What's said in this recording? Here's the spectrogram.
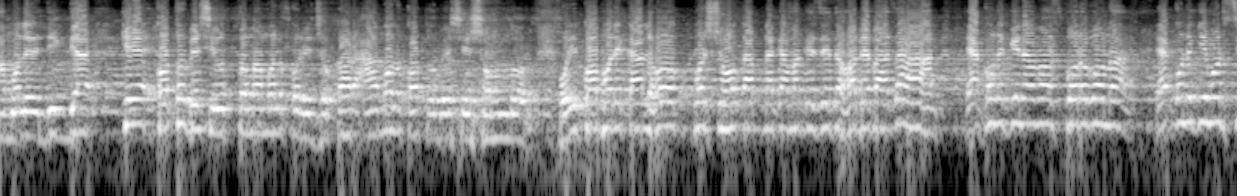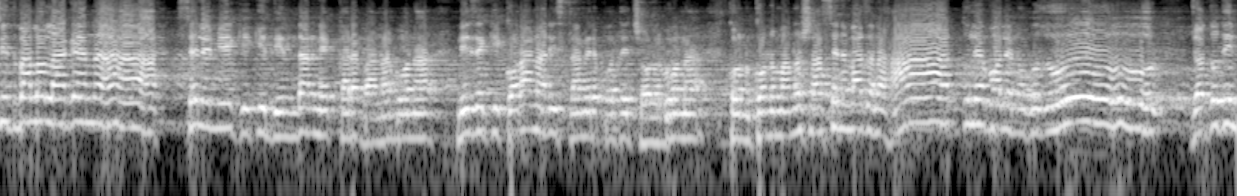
আমলের দিক দিয়ে কে কত বেশি উত্তম আমল করেছ, কার আমল কত বেশি সুন্দর। ওই কবরে কাল হোক, পরশু হোক, আপনাকে আমাকে যেতে হবে বাজান এখন কি নামাজ পড়ব না? এখন কি মসজিদ ভালো লাগে না? ছেলে মেয়ে কি কি দিনদার নেককার বানাবো না? নিজে কি কোরআন আর ইসলামের পথে চলবো না? কোন কোন মানুষ আছেন বাজান হাত তুলে বলেন, হুজুর যতদিন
